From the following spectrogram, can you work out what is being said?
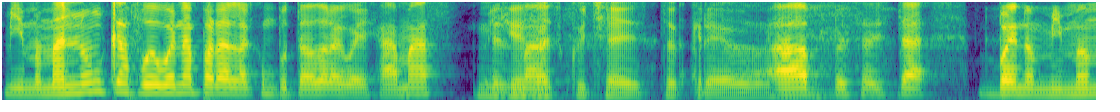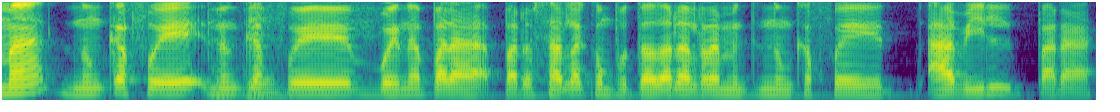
mi mamá nunca fue buena para la computadora, güey, jamás. Mi Es jefa más, escucha esto, creo. güey. Ah, pues ahí está. Bueno, mi mamá nunca fue, nunca fue buena para, para usar la computadora, realmente nunca fue hábil para,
